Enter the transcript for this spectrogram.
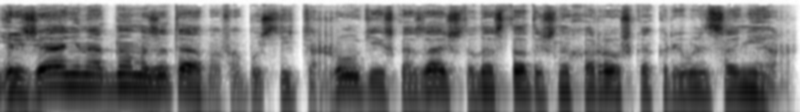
Нельзя ни на одном из этапов опустить руки и сказать, что достаточно хорош как революционер.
